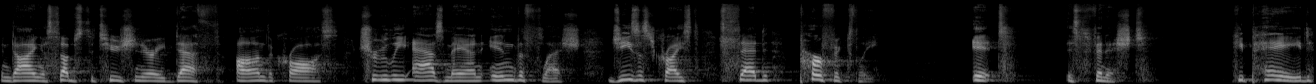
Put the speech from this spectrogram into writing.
In dying a substitutionary death on the cross, truly as man in the flesh, Jesus Christ said perfectly, It is finished. He paid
